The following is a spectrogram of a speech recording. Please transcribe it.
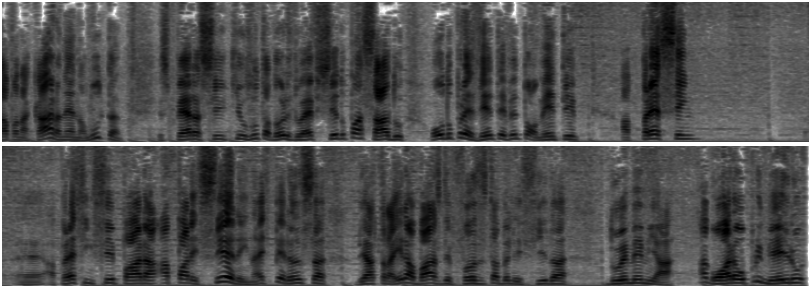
tapa na cara, né, na luta, espera-se que os lutadores do UFC do passado ou do presente eventualmente apressem é, apressem-se para aparecerem na esperança de atrair a base de fãs estabelecida do MMA. Agora o primeiro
